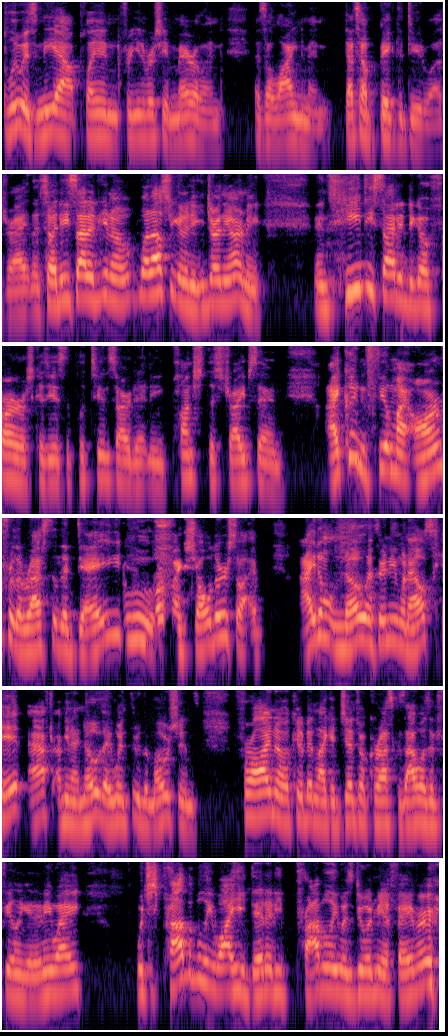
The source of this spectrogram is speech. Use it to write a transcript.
blew his knee out playing for University of Maryland as a lineman. That's how big the dude was, right? And so he decided, you know, what else are you going to do? You join the army. And he decided to go first because he is the platoon sergeant and he punched the stripes in. I couldn't feel my arm for the rest of the day or my shoulder. So I, I don't know if anyone else hit after. I mean, I know they went through the motions. For all I know, it could have been like a gentle caress because I wasn't feeling it anyway, which is probably why he did it. He probably was doing me a favor.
